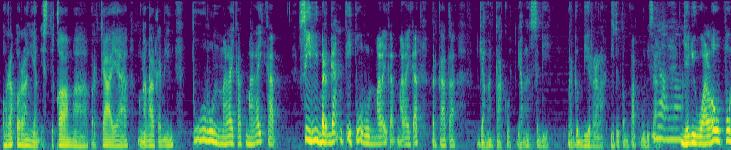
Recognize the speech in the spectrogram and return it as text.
Orang-orang yang istiqamah, percaya, mengamalkan ini, turun malaikat-malaikat. Silih berganti turun malaikat-malaikat berkata, jangan takut, jangan sedih, bergembiralah, itu tempatmu di Ya sana. Allah. Jadi walaupun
